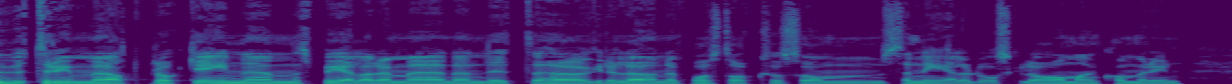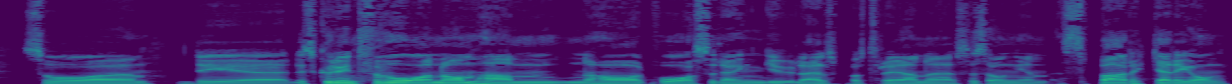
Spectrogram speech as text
utrymme att plocka in en spelare med en lite högre lönepost också som Senele då skulle ha om han kommer in. Så eh, det, det, skulle inte förvåna om han har på sig den gula Elfsborgströjan när säsongen sparkar igång.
